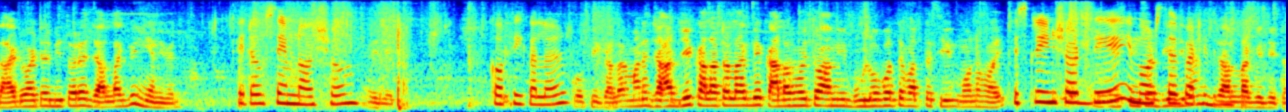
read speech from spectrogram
লাইট হোয়াইটের ভিতরে যার লাগবে নিয়ে নেবেন। এটাও সেম নয়শো। এই যে কফি কালার। কফি কালার মানে যার যে কালারটা লাগবে কালার হয়তো আমি ভুলও বলতে পারতেছি মনে হয়। স্ক্রিনশট দিয়ে দিবেন, পাঠিয়ে যার লাগবে যেটা।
